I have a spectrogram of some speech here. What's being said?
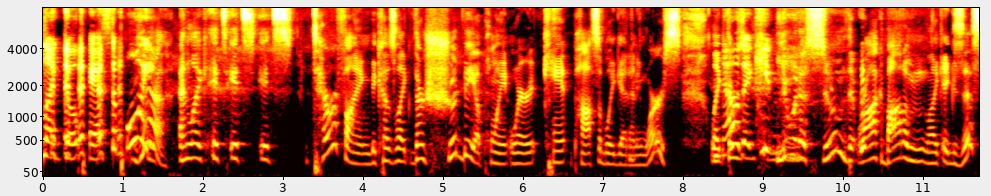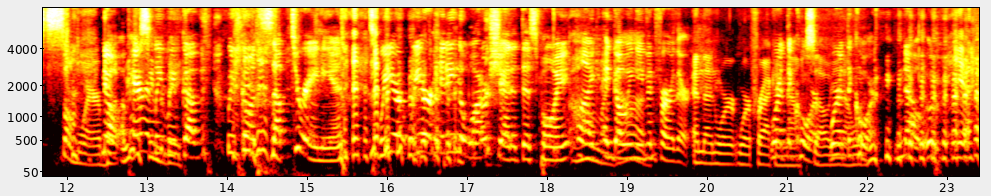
like go past the point. Yeah, and like it's it's it's terrifying because like there should be a point where it can't possibly get any worse. Like No, they keep- you would assume that rock bottom like exists somewhere. No, but we apparently to we've gone we've gone subterranean. we are we are hitting the watershed at this point, oh like Oh my and going God. even further. and then we're we're fracking We're at the now, core. so, We're at the core. No, yeah,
